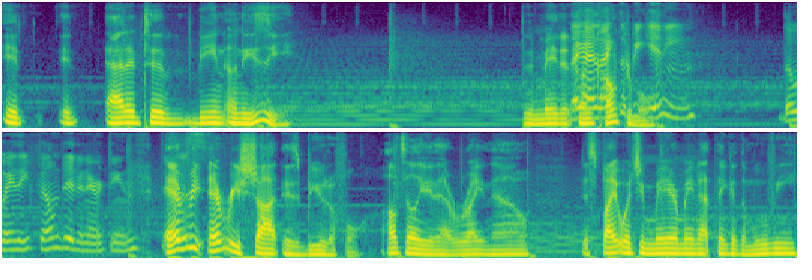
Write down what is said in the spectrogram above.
it added to being uneasy. It made it like I like the beginning, the way they filmed it and everything. There every was- every shot is beautiful. I'll tell you that right now. Despite what you may or may not think of the movie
